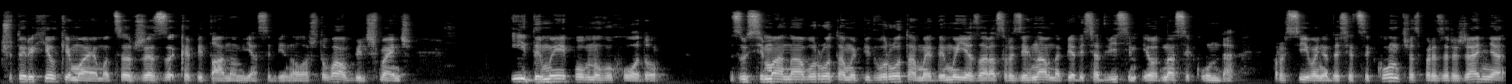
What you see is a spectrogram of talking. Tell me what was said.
Чотири хілки маємо. Це вже з капітаном я собі налаштував більш-менш. І дими повного ходу. З усіма наворотами, підворотами дими я зараз розігнав на 58 і 1 секунда. Розсіювання 10 секунд, час перезаряджання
